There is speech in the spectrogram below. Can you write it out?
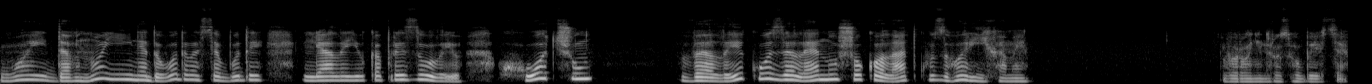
Ой, давно їй не доводилося бути лялею капризулею. Хочу велику зелену шоколадку з горіхами. Воронін розгубився.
